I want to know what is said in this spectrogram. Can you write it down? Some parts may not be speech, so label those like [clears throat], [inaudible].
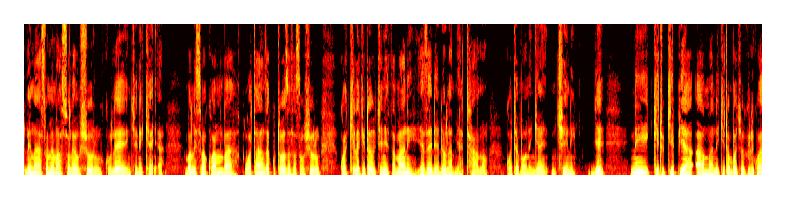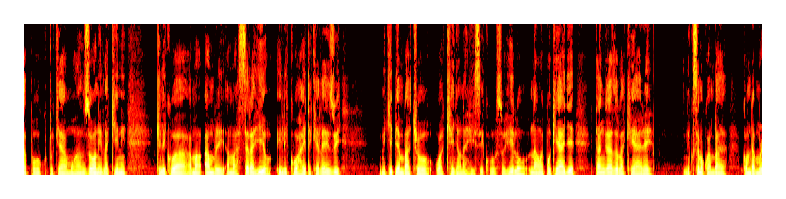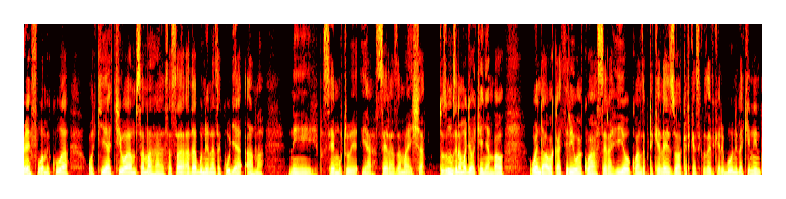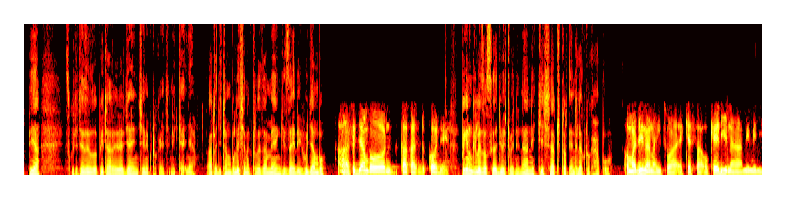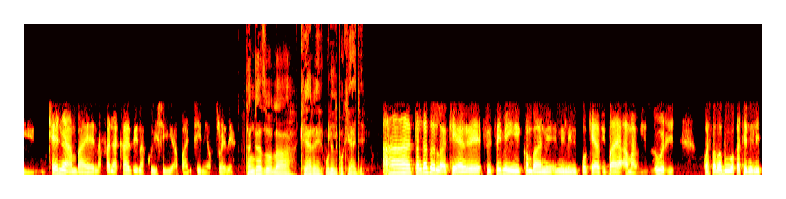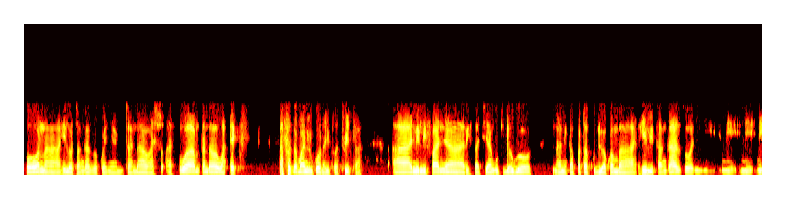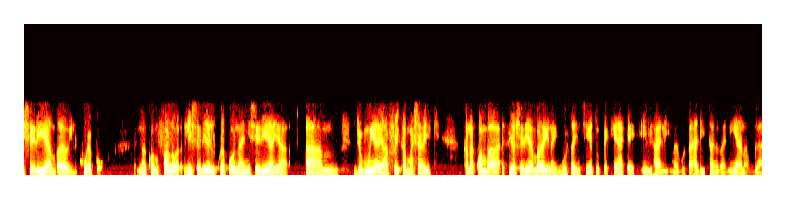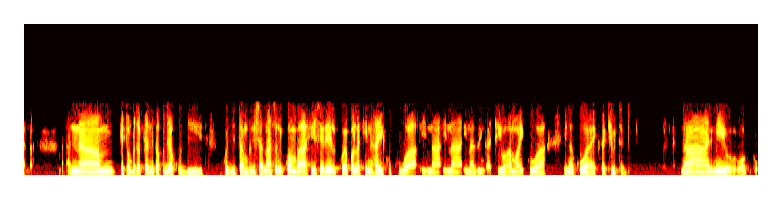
linasimamia maswala ya ushuru kule nchini Kenya, ambalo lisema kwamba wataanza kutoza sasa ushuru kwa kila kitu chenye thamani ya zaidi ya dola mia tano kwa wote ambao wanaingia nchini. Je, ni kitu kipya ama ni kitu ambacho kilikuwa hapo kutokea mwanzoni, lakini kilikuwa ama amri ama sera hiyo ilikuwa haitekelezwi? Ni kipi ambacho Wakenya wanahisi kuhusu hilo na wamepokeaje tangazo la KRA? Ni kusema kwamba kwa muda mrefu wamekuwa wakiachiwa msamaha, sasa adhabu ndio kuja, ama ni sehemu tu ya sera za maisha? Tuzungumze na mmoja wa Kenya ambao huenda wakaathiriwa kwa sera hiyo kuanza kutekelezwa katika siku za hivi karibuni, lakini pia siku chache zilizopita alirejea nchini kutoka nchini Kenya. Atajitambulisha na kutueleza mengi zaidi. Hujambo? Ah, si jambo kaka Kode. Pengine ungeeleza wasikilizaji wetu ni nani, kisha tutaendelea kutoka hapo. Kwa majina anaitwa Ekesa Okedi na mimi ni Mkenya ambaye nafanya kazi na kuishi hapa nchini Australia. Tangazo la KRA ulilipokeaje? Ah, tangazo la KRA sisemi kwamba nilipokea vibaya ama vizuri, kwa sababu wakati nilipoona hilo tangazo kwenye mtandao haswa mtandao wa X hapo zamani ulikuwa unaitwa Twitter. Ah, nilifanya research yangu kidogo na nikapata kujua kwamba hili tangazo ni, ni, ni, ni sheria ambayo ilikuwepo, na kwa mfano hii sheria ilikuwepo na ni sheria ya um, jumuiya ya Afrika Mashariki, kana kwamba siyo sheria ambayo inaigusa nchi yetu peke yake, ili hali inagusa hadi Tanzania na Uganda. Na um, kitu ambacho pia nikakuja kuji, kujitambulisha nacho ni kwamba hii sheria ilikuwepo, lakini haikukuwa ina, ina, inazingatiwa ama haikuwa inakuwa executed na ni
